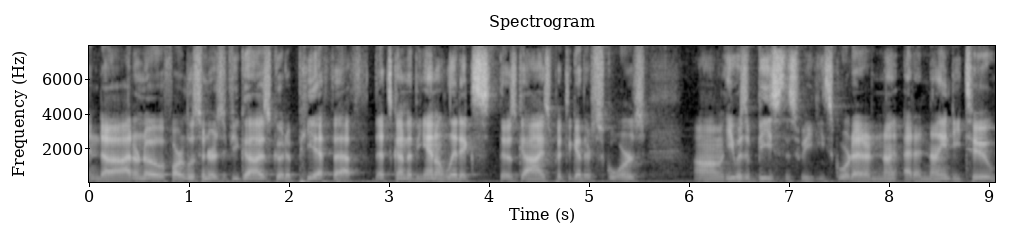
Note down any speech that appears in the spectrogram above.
And uh, I don't know if our listeners, if you guys go to PFF, that's kind of the analytics. Those guys put together scores. Um, he was a beast this week. He scored at a at a 92.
